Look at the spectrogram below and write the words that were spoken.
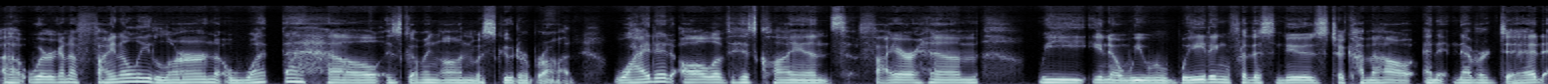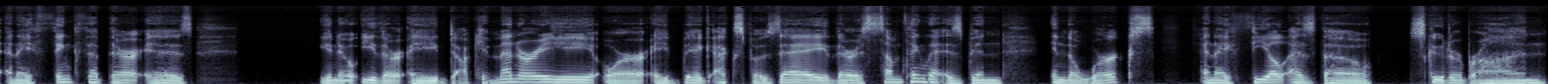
uh, we're going to finally learn what the hell is going on with Scooter Braun. Why did all of his clients fire him? We, you know, we were waiting for this news to come out and it never did. And I think that there is you know, either a documentary or a big expose. There is something that has been in the works. And I feel as though Scooter Braun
